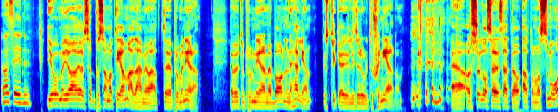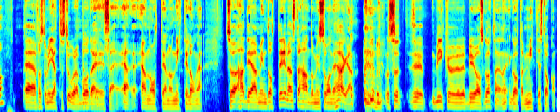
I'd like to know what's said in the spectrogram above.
Vad säger du? Jo, men jag är på samma tema, det här med att eh, promenera. Jag var ute och promenerade med barnen i helgen. Och så tycker jag det är lite roligt att genera dem. eh, och så låtsades jag att, att de var små, eh, fast de är jättestora. Båda är så här, 1,80-1,90 långa. Så hade jag min dotter i vänster hand och min son i höger. och så eh, vi gick vi över Birger en gata mitt i Stockholm.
